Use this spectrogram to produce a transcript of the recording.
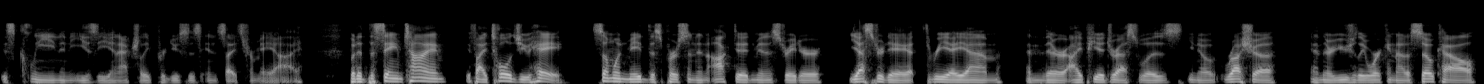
is clean and easy and actually produces insights from AI. But at the same time, if I told you, hey, someone made this person an Okta administrator yesterday at 3 a.m. and their IP address was, you know, Russia, and they're usually working out of SoCal,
